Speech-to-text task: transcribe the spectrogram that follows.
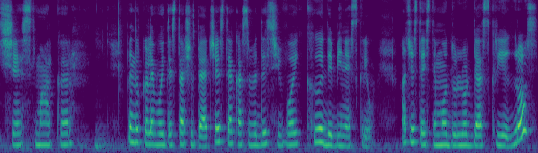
acest marker pentru că le voi testa și pe acestea ca să vedeți și voi cât de bine scriu. Acesta este modul lor de a scrie gros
